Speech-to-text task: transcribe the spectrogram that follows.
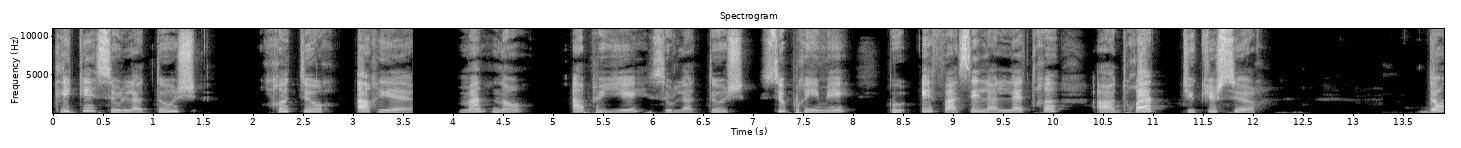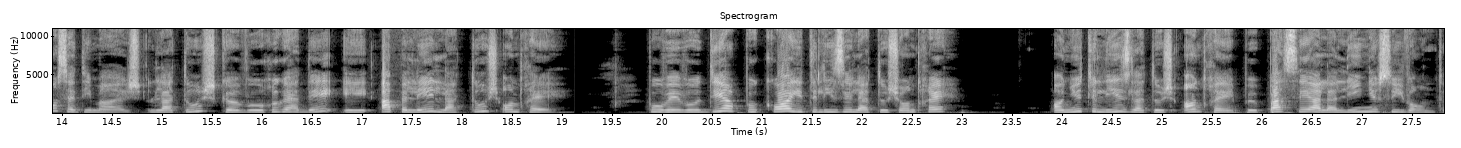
cliquez sur la touche retour arrière. Maintenant, appuyez sur la touche supprimer pour effacer la lettre à droite du curseur. Dans cette image, la touche que vous regardez est appelée la touche entrée. Pouvez-vous dire pourquoi utiliser la touche entrée? On utilise la touche entrée pour passer à la ligne suivante.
